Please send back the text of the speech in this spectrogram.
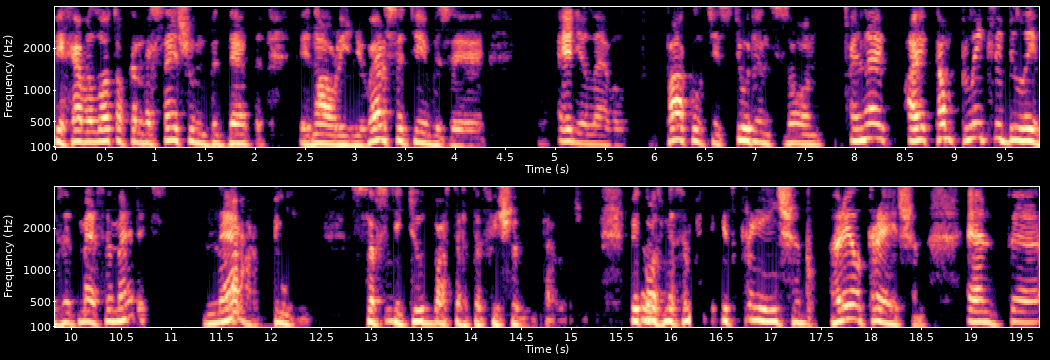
we have a lot of conversation with that in our university with the any level faculty students so on and I, I completely believe that mathematics never been substitute by artificial intelligence because mathematics is creation, real creation. And uh,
